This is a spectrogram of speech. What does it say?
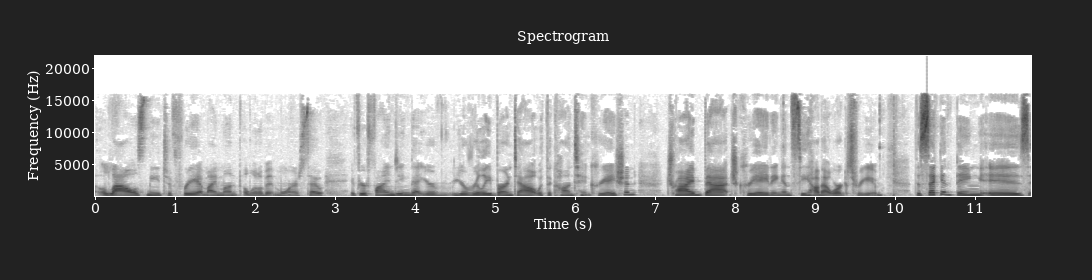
allows me to free up my month a little bit more. So if you're finding that you're you're really burnt out with the content creation, try batch creating and see how that works for you. The second thing is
